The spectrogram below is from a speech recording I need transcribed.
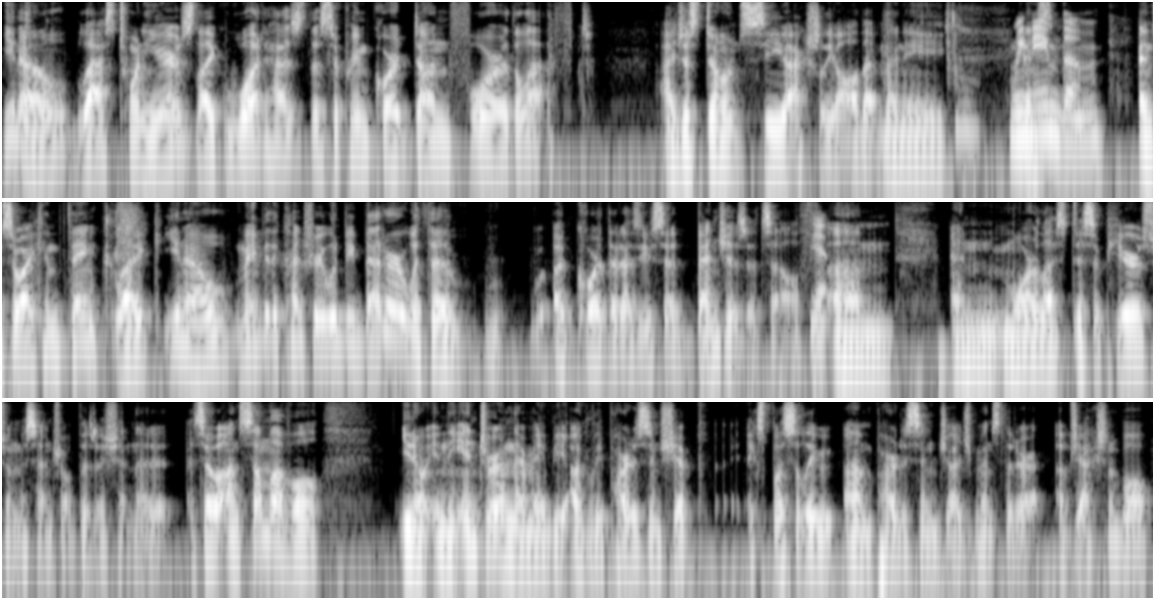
you know, last twenty years, like what has the Supreme Court done for the left? I just don't see actually all that many. We and, named them, and so I can think like you know maybe the country would be better with a a court that, as you said, benches itself. Yeah. Um, and more or less disappears from the central position that it. So on some level, you know, in the interim, there may be ugly partisanship, explicitly um, partisan judgments that are objectionable.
